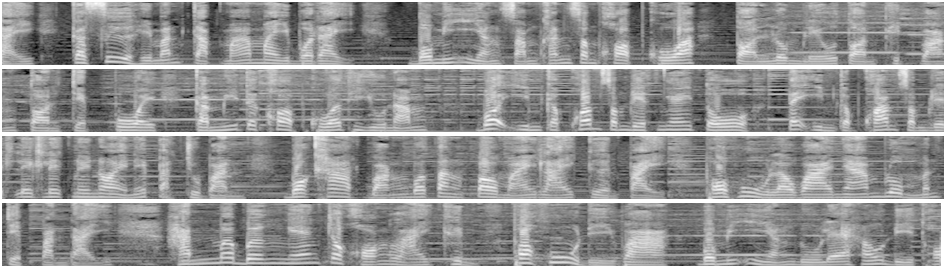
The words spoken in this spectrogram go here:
ใดก็ซื้อให้มันกลับมาใหม่บ่ได้บ่มีอีหยังสำคัญสำครอบครัว ตอนล้มเหลวตอนผิดหวังตอนเจ็บป่วยก็มีแต่ครอบครัวที่อยู่นำ บ่อินกับความสำเร็จใหญ่โต แต่อินกับความสำเร็จเล็ก ๆ น้อยๆ ในปัจจุบันบ่คาดหวังบ่ตั้งเป้าหมายหลายเกินไปเพอหู้ละวายามล่มมันเจ็บปันใด หันมาเบิงแง้งเจ้าของหลายขึ้นเพราะหู้ดีว่าบ่มีอีหยังดูแลเฮาดีท่อ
